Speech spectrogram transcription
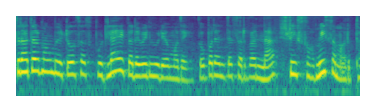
चला तर मग भेटू असंच पुढल्या एका नवीन व्हिडिओमध्ये. तोपर्यंत सर्वांना श्री स्वामी समर्थ.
